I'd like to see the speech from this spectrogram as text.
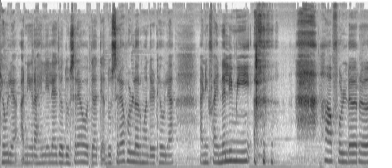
ठेवल्या आणि राहिलेल्या ज्या दुसऱ्या होत्या त्या दुसऱ्या फोल्डरमध्ये ठेवल्या. आणि फायनली मी हा फोल्डर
